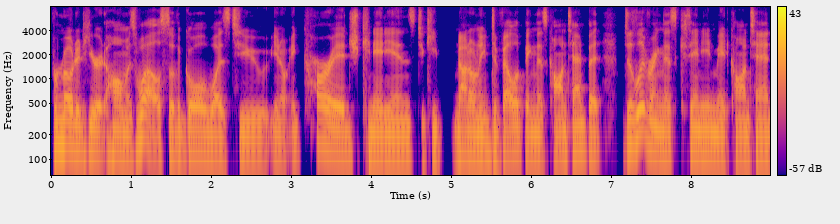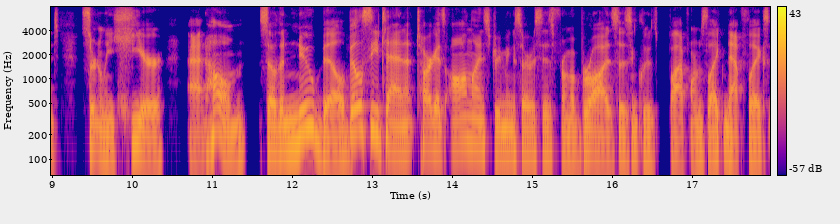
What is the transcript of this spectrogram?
promoted here at home as well. So the goal was to, you know, encourage Canadians to keep not only developing this content, but delivering this Canadian made content certainly here at home. So the new bill, Bill C10, targets online streaming services from abroad. So this includes platforms like Netflix,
